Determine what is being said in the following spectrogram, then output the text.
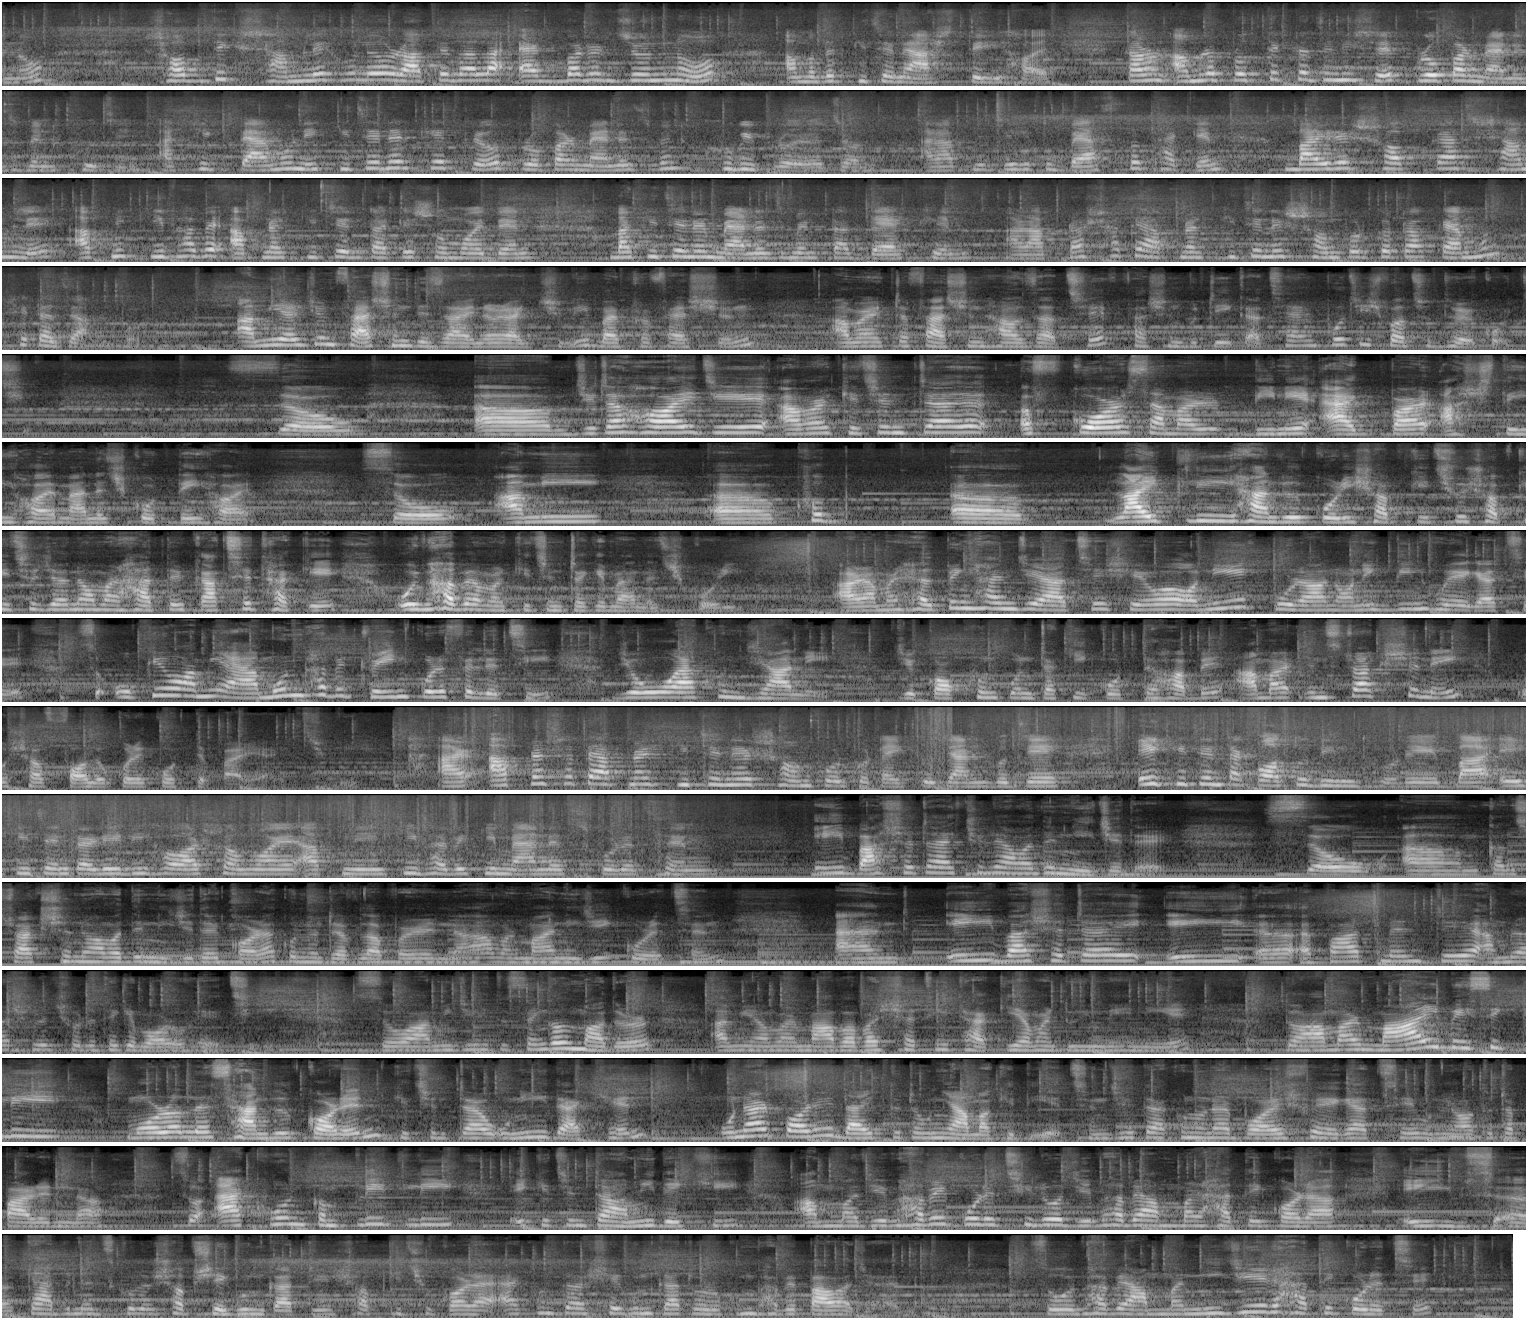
কেন সব দিক সামলে হলেও রাতেবেলা একবারের জন্য আমাদের কিচেনে আসতেই হয়। কারণ আমরা প্রত্যেকটা জিনিসে প্রপার ম্যানেজমেন্ট খুঁজি। আর ঠিক তেমনই কিচেনের ক্ষেত্রেও প্রপার ম্যানেজমেন্ট খুবই প্রয়োজন। আর আপনি যেহেতু ব্যস্ত থাকেন, বাইরের সব কাজ সামলে আপনি কীভাবে আপনার কিচেনটাকে সময় দেন বা কিচেনের ম্যানেজমেন্টটা দেখেন আর আপনার সাথে আপনার কিচেনের সম্পর্কটা কেমন সেটা জানব। আমি একজন fashion designer actually by profession আমার একটা ফ্যাশন হাউস আছে ফ্যাশন বুটিক আছে, আমি পঁচিশ বছর ধরে করছি। সো যেটা হয় যে আমার কিচেনটা অফকোর্স আমার দিনে একবার আসতেই হয় ম্যানেজ করতেই হয়। সো আমি খুব লাইটলি হ্যান্ডেল করি সব কিছু সব কিছু যেন আমার হাতের কাছে থাকে, ওইভাবে আমার কিচেনটাকে ম্যানেজ করি। আর আমার হেল্পিং হ্যান্ড যে আছে, সেও অনেক পুরান, অনেক দিন হয়ে গেছে। সো ওকেও আমি এমনভাবে ট্রেন করে ফেলেছি যে ও এখন জানে যে কখন কোনটা কি করতে হবে। আমার ইনস্ট্রাকশনেই ও সব ফলো করে করতে পারে অ্যাকচুয়ালি আর আপনার সাথে আপনার কিচেনের সম্পর্কটা একটু জানব যে, এই কিচেনটা কতদিন ধরে বা এই কিচেনটা রেডি হওয়ার সময় আপনি কীভাবে কি ম্যানেজ করেছেন? এই বাসাটা অ্যাকচুয়ালি আমাদের নিজেদের। সো কনস্ট্রাকশনও আমাদের নিজেদের করা, কোনো ডেভেলপারের না, আমার মা নিজেই করেছেন। অ্যান্ড এই বাসাটায়, এই অ্যাপার্টমেন্টে আমরা আসলে ছোটো থেকে বড় হয়েছি। সো আমি যেহেতু সিঙ্গল মাদার আমি আমার মা বাবার সাথেই থাকি, আমার দুই মেয়ে নিয়ে। তো আমার মাই বেসিকলি মোরালেস হ্যান্ডেল করেন কিচেনটা উনিই দেখেন। ওনার পরে দায়িত্বটা উনি আমাকে দিয়েছেন। যেহেতু এখন ওনার বয়স হয়ে গেছে উনি অতটা পারেন না। সো এখন কমপ্লিটলি এই কিচেনটা আমি দেখি। আম্মা যেভাবে করেছিল যেভাবে আম্মার হাতে করা এই ক্যাবিনেটসগুলো সব সেগুন কাঠে সব কিছু করা এখন তো আর সেগুন কাঠ ওরকমভাবে পাওয়া যায় না। সো ওইভাবে আম্মা নিজের হাতে করেছে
